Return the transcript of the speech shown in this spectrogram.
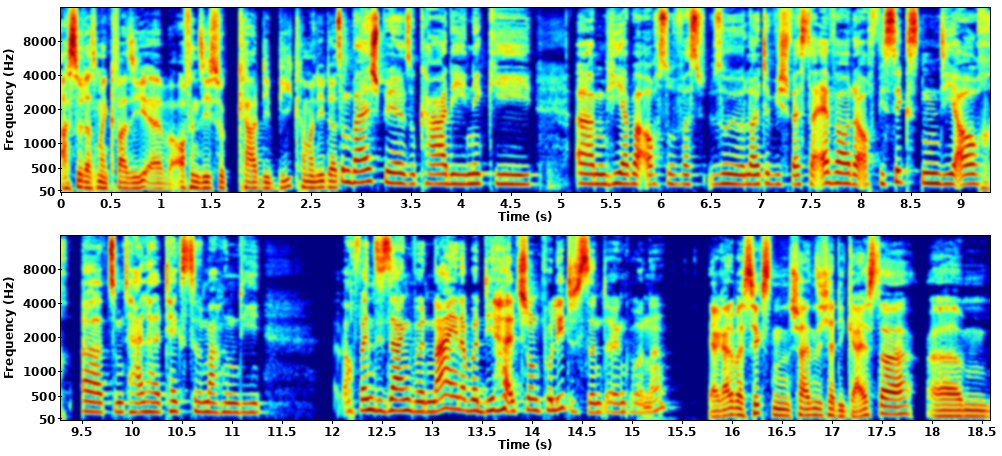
Ach so, dass man quasi äh, offensiv so Cardi B, kann man die da? Zum Beispiel so Cardi, Nicki, ähm, hier aber auch so was, so Leute wie Schwester Eva oder auch wie Sixten, die auch äh, zum Teil halt Texte machen, die, auch wenn sie sagen würden, nein, aber die halt schon politisch sind irgendwo, ne? Ja, gerade bei Sixten scheiden sich ja die Geister. Ähm,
